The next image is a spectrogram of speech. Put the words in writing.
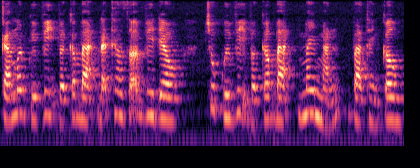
Cảm ơn quý vị và các bạn đã theo dõi video. Chúc quý vị và các bạn may mắn và thành công.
